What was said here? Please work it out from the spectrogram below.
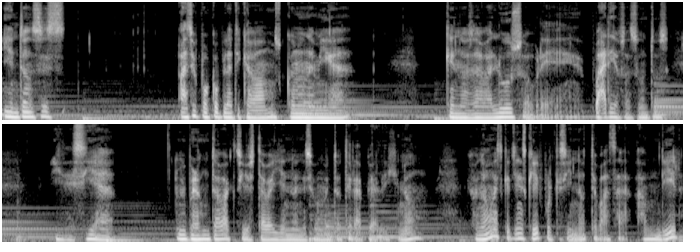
Y entonces, hace poco platicábamos con una amiga que nos daba luz sobre varios asuntos y decía, me preguntaba si yo estaba yendo en ese momento a terapia. Le dije, no, Dijo, no, es que tienes que ir porque si no te vas a, hundir.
